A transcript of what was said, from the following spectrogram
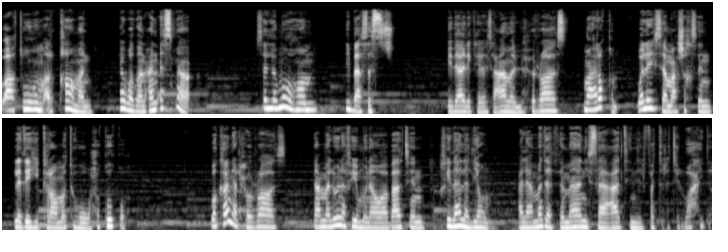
وأعطوهم أرقاما عوضا عن أسماء. سلموهم لباس السجن. لذلك يتعامل الحراس مع رقم وليس مع شخص لديه كرامته وحقوقه. وكان الحراس يعملون في مناوبات خلال اليوم على مدى ثمان ساعات للفترة الواحدة.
